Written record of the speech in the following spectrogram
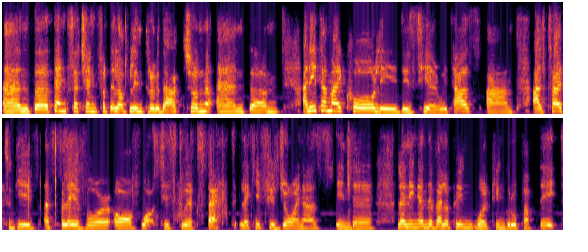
And uh, thanks, Acheng, for the lovely introduction. And um, Anita, my co-lead, is here with us. Um, I'll try to give a flavor of what is to expect, like if you join us in the Learning and Developing Working Group update.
